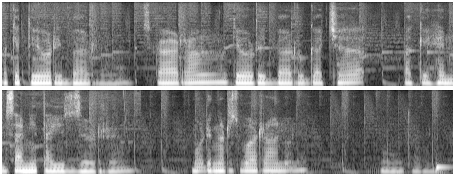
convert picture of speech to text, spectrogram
Pakai teori baru. Sekarang teori baru gacha pakai hand sanitizer. Mau dengar suara turun.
